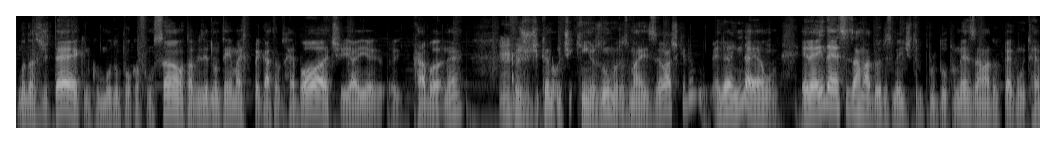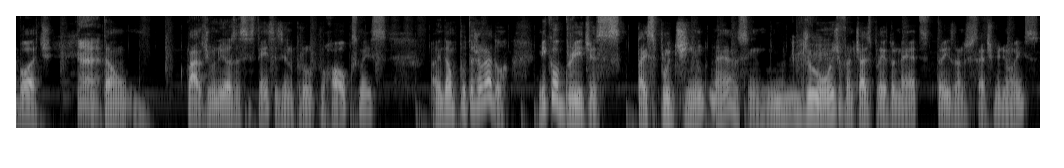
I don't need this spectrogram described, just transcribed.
mudança de técnico, muda um pouco a função, talvez ele não tenha mais que pegar tanto rebote, e aí eh, acaba, né? Uhum. prejudicando um tiquinho os números, mas eu acho que ele, ele ainda é um. Ele ainda é esses armadores meio de triplo-duplo, né? Esses armadores que pegam muito rebote. É. Então, claro, diminuiu as assistências indo pro, pro Hawks, mas ainda é um puta jogador. Michael Bridges tá explodindo, né? Assim, de longe o franchise player do Nets, 3 anos de 7 milhões.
